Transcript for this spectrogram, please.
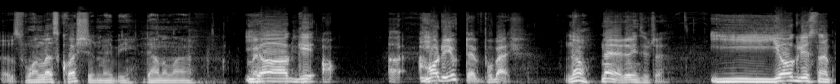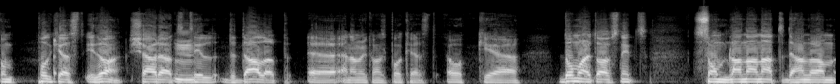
it's one less question maybe down the line. Jag, Har du gjort det på bärs? No, Nej, nej, du har inte gjort det. jag lyssnade på en podcast idag. Shoutout till The Dollop, eh, en amerikansk podcast. Och eh, de har ett avsnitt som bland annat, det handlar om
